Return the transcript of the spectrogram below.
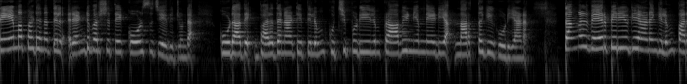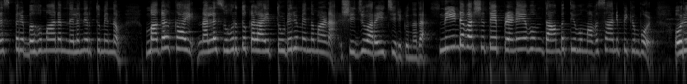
നിയമപഠനത്തിൽ രണ്ട് വർഷത്തെ കോഴ്സ് ചെയ്തിട്ടുണ്ട്. കൂടാതെ ഭരതനാട്യത്തിലും കുച്ചിപ്പുടിയിലും പ്രാവീണ്യം നേടിയ നർത്തകി കൂടിയാണ്. തങ്ങൾ വേർപിരിയുകയാണെങ്കിലും പരസ്പര ബഹുമാനം നിലനിർത്തുമെന്നും മകൾക്കായി നല്ല സുഹൃത്തുക്കളായി തുടരുമെന്നുമാണ് ഷിജു അറിയിച്ചിരിക്കുന്നത്. നീണ്ട വർഷത്തെ പ്രണയവും ദാമ്പത്യവും അവസാനിപ്പിക്കുമ്പോൾ ഒരു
